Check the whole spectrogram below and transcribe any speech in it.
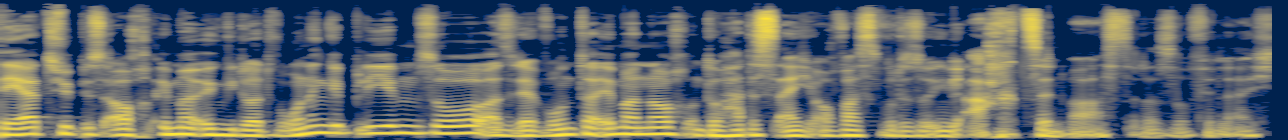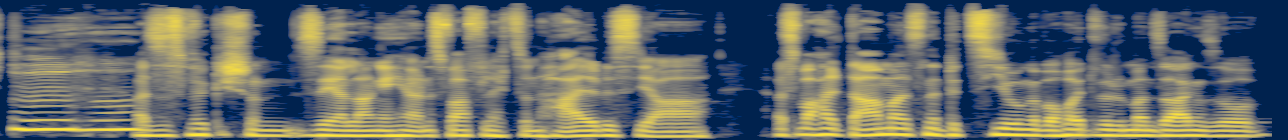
Der Typ ist auch immer irgendwie dort wohnen geblieben, so, also der wohnt da immer noch und du hattest eigentlich auch was, wo du so irgendwie 18 warst oder so vielleicht. Mhm. Also es ist wirklich schon sehr lange her und es war vielleicht so ein halbes Jahr. Es war halt damals eine Beziehung, aber heute würde man sagen, so,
